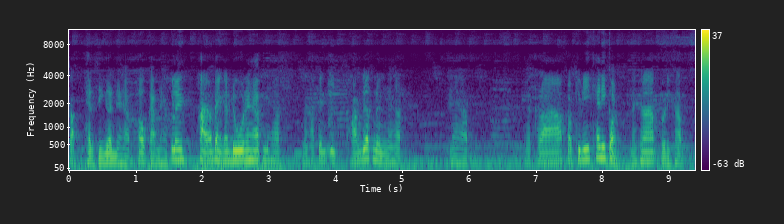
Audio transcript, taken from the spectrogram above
กับแผ่นสีเงินนะครับ เข้ากันนะครับ ก็เลยถ่ายมาแบ่งกันดูนะครับนะครับนะครับ เป็นอีกทางเลือกหนึ่งนะครับนะครับนะครับสำหรับคลิปนี้แค่นี้ก่อนนะครับ สวัสดีครับ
